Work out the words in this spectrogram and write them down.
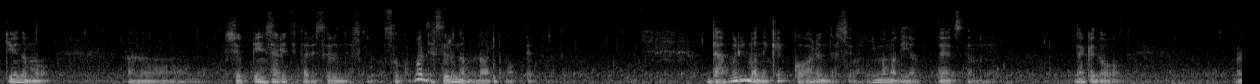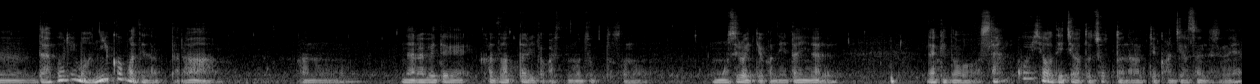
っていうのもあの出品されてたりするんですけどそこまでするのもなと思って。ダブりもね結構あるんですよ。今までやったやつでもね。だけどうんダブりも2個までだったらあの並べて飾ったりとかしてもちょっとその面白いっていうかネタになるだけど3個以上出ちゃうとちょっとなっていう感じがするんですよね。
